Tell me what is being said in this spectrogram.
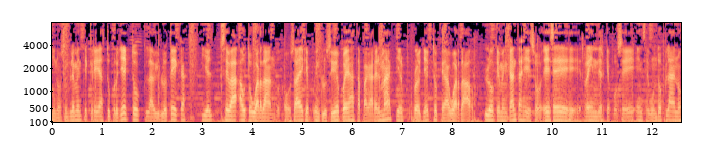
y no simplemente creas tu proyecto, la biblioteca y él se va autoguardando. O sea que inclusive puedes hasta apagar el Mac y el proyecto queda guardado. Lo que me encanta es eso, ese render que posee en segundo plano.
